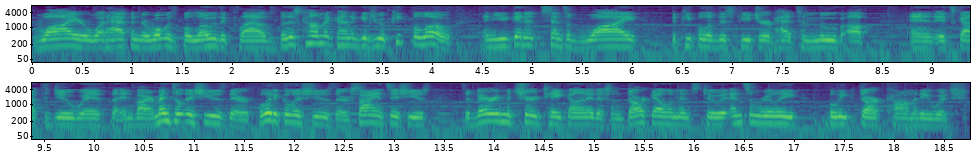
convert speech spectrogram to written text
why or what happened or what was below the clouds. But this comic kind of gives you a peek below, and you get a sense of why the people of this future have had to move up. And it's got to do with the environmental issues, their political issues, their science issues, it's a very mature take on it. There's some dark elements to it and some really bleak, dark comedy, which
